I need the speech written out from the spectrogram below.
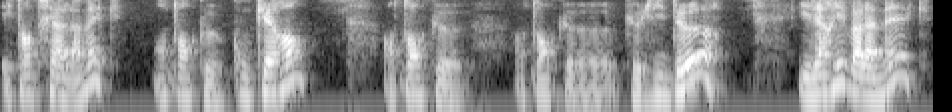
est entré à la Mecque en tant que conquérant, en tant que, leader. Il arrive à la Mecque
